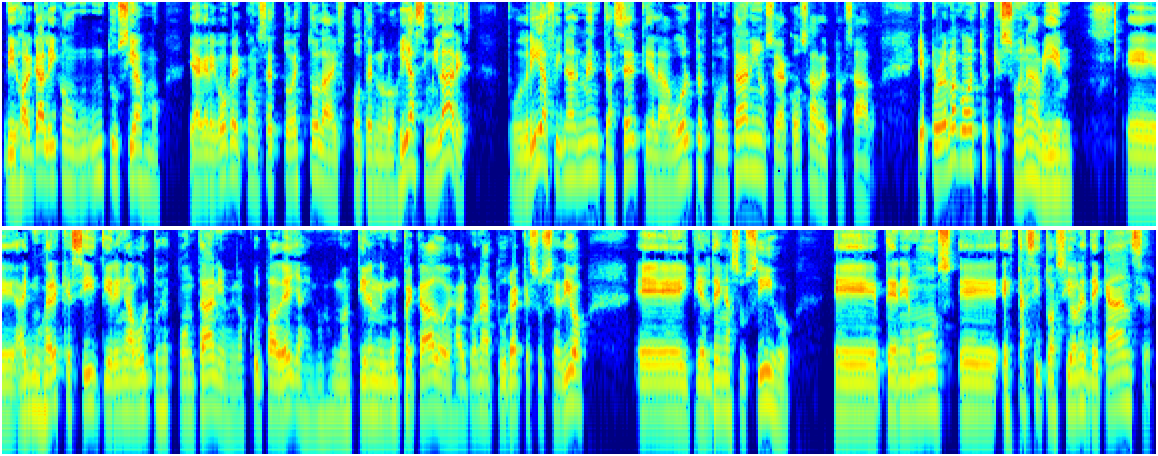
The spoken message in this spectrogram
dijo Algali con entusiasmo y agregó que el concepto Esto-Life o tecnologías similares podría finalmente hacer que el aborto espontáneo sea cosa del pasado. Y el problema con esto es que suena bien. Eh, hay mujeres que sí tienen abortos espontáneos y no es culpa de ellas y no, tienen ningún pecado, es algo natural que sucedió eh, y pierden a sus hijos. Eh, tenemos estas situaciones de cáncer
